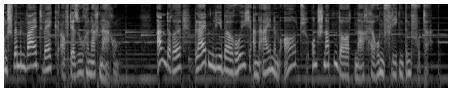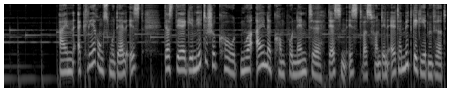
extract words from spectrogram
und schwimmen weit weg auf der Suche nach Nahrung. Andere bleiben lieber ruhig an einem Ort und schnappen dort nach herumfliegendem Futter. Ein Erklärungsmodell ist, dass der genetische Code nur eine Komponente dessen ist, was von den Eltern mitgegeben wird.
